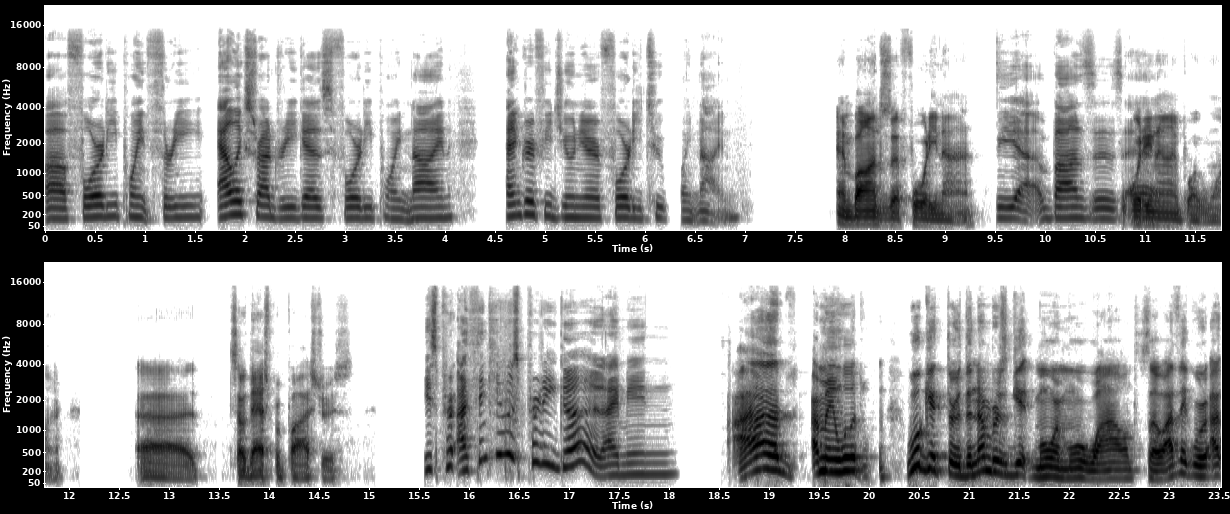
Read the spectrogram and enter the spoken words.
uh, 40.3. Alex Rodriguez, 40.9. Ken Griffey Jr., 42.9. And Bonds is at 49. Yeah, Bonds is at- 49.1. Uh, so that's preposterous. He's. Pre- I think he was pretty good. I mean, I I mean we'll we'll get through. The numbers get more and more wild. So I think we're I,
